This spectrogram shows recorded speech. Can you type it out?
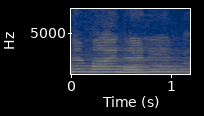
öffne meine Lippen.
